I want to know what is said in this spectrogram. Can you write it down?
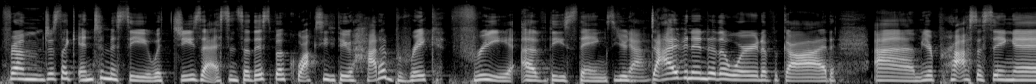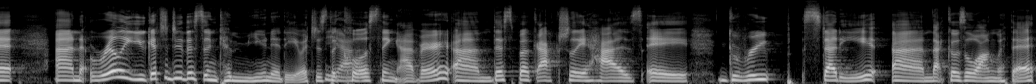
from just like intimacy with Jesus. And so this book walks you through how to break free of these things. You're yeah. diving into the word of God, um, you're processing it. And really, you get to do this in community, which is the yeah. coolest thing ever. Um, this book actually has a group study um, that goes along with it.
